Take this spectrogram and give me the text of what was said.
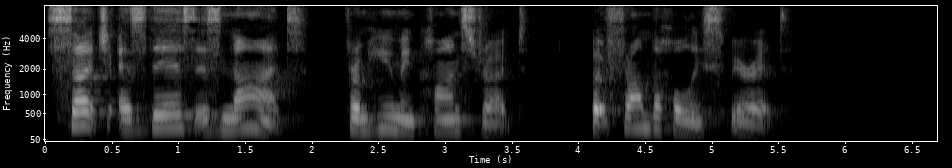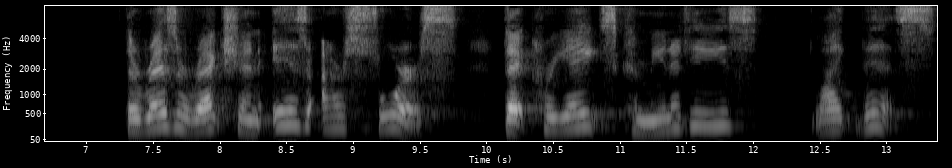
such as this is not from human construct, but from the Holy Spirit. The resurrection is our source that creates communities like this.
